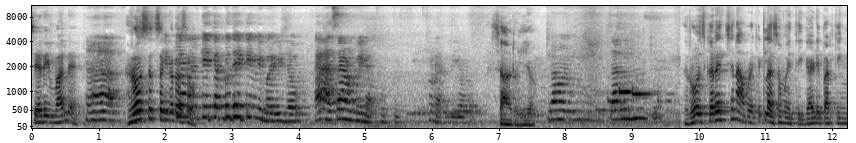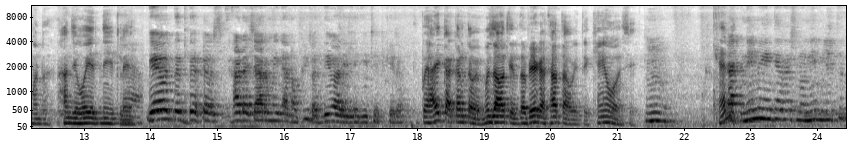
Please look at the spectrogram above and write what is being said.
શેરી માને હા. રોજ સત્સંગ કરો છો કે તમે બધા ટીવી માં આવી જાવ હા શ્રાવણ મહિના પૂરતું. થોડા દિવસ. સારું લ્યો. રોજ કરે જ છે ને આપણે? કેટલા સમયથી? ગાડી પાર્કિંગમાં સાંજે હોય જ નહીં એટલે. બે વખતે સાડા ચાર મહિનાનો ફીરો દિવાળી લગી ઠીક કર્યો. પછી હાઈકા કરતા હોય. મજા આવતી તો ભેગા થતા હોય તે. ખેવો હશે. હે ને? નીમ લીધું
